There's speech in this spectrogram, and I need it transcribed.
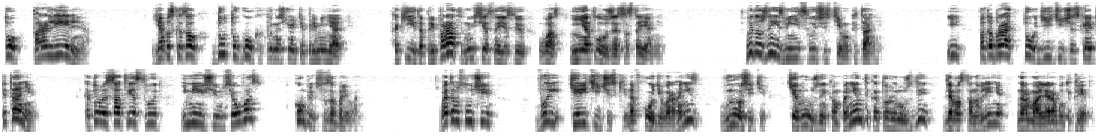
то параллельно, я бы сказал, до того, как вы начнете применять какие-то препараты, ну естественно, если у вас не неотложное состояние, вы должны изменить свою систему питания. И подобрать то диетическое питание, которое соответствует имеющемуся у вас комплексу заболеваний. В этом случае вы теоретически на входе в организм вносите те нужные компоненты, которые нужны для восстановления нормальной работы клеток.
